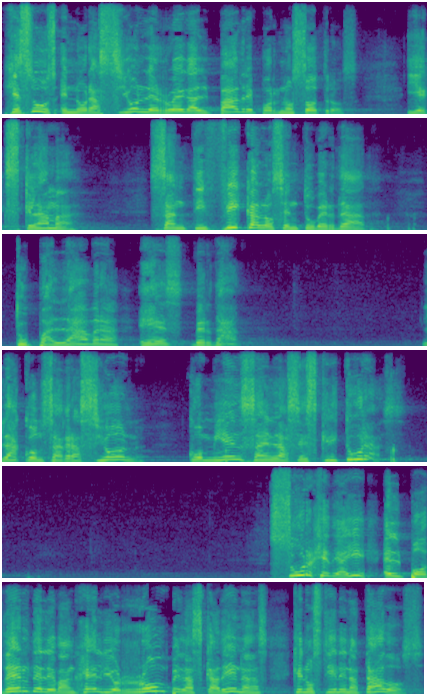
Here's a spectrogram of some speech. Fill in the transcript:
Jesús en oración le ruega al Padre por nosotros y exclama, santifícalos en tu verdad, tu palabra es verdad. La consagración comienza en las escrituras. Surge de ahí el poder del Evangelio, rompe las cadenas que nos tienen atados.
